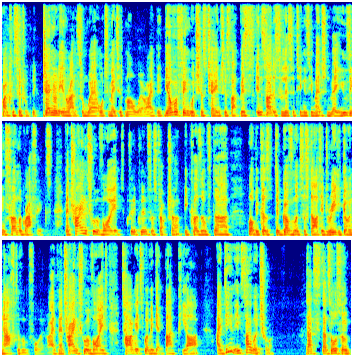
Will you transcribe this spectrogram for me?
quite considerably, generally in ransomware, automated malware, right? The, the, other thing which has changed is that this insider soliciting, as you mentioned, they're using firmographics. They're trying to avoid critical infrastructure because of the well, because the governments have started really going after them for it, right? They're trying to avoid targets where they get bad PR. Ideally, cyber insurance. That's that's also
